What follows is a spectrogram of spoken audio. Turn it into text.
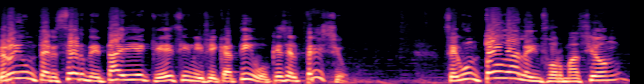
Pero hay un tercer detalle que es significativo, que es el precio. Según toda la información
